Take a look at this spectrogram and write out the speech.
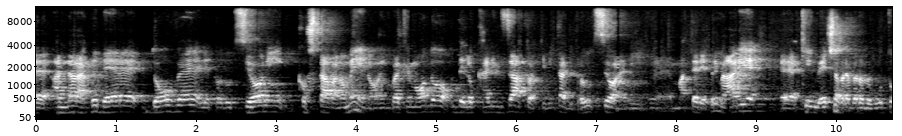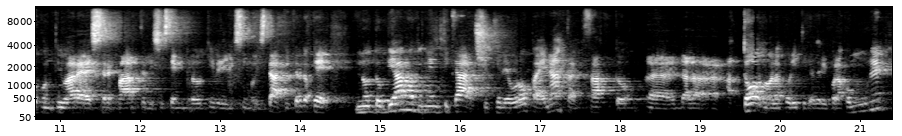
eh, andare a vedere dove le produzioni costavano meno, in qualche modo delocalizzato attività di produzione di eh, materie primarie eh, che invece avrebbero dovuto continuare a essere parte dei sistemi produttivi degli singoli stati. Credo che non dobbiamo dimenticarci che l'Europa è nata di fatto eh, dalla, attorno alla politica agricola comune,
